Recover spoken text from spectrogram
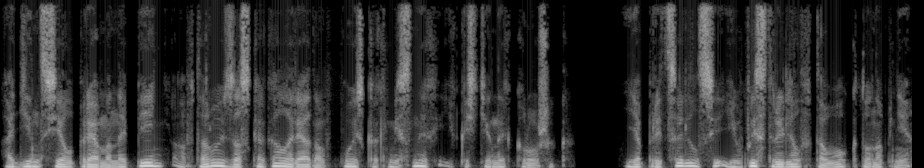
Один сел прямо на пень, а второй заскакал рядом в поисках мясных и костяных крошек. Я прицелился и выстрелил в того, кто на пне.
